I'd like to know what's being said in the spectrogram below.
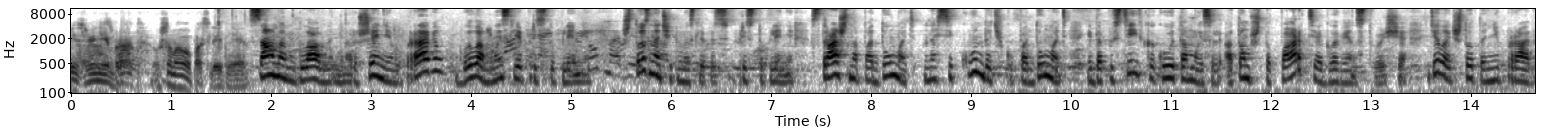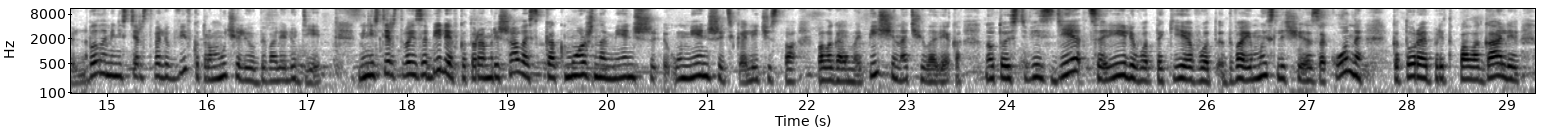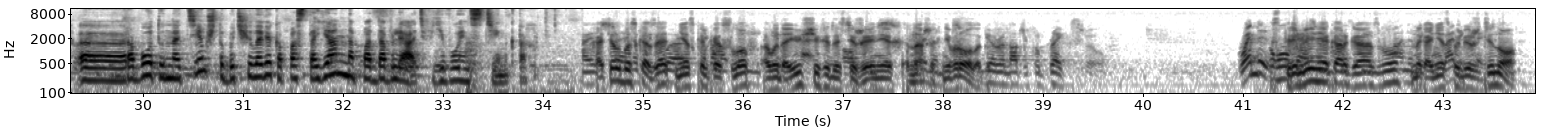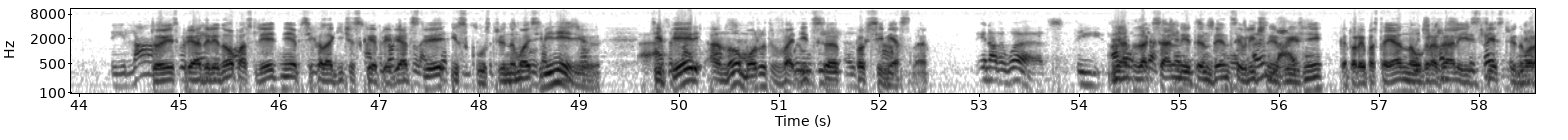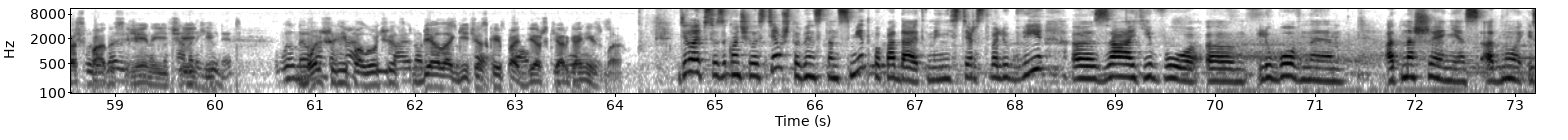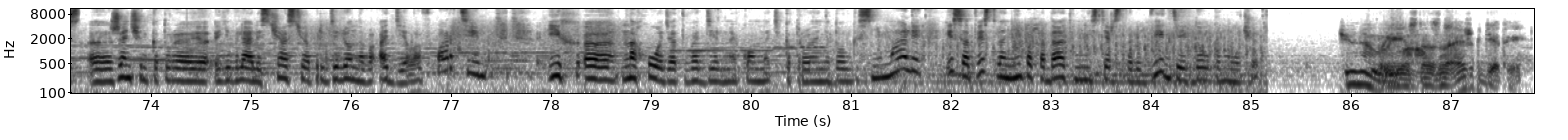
Извини, брат, у самого последнее. Самым главным нарушением правил было мыслепреступление. Что значит мыслепреступление? Страшно подумать, на секундочку подумать и допустить какую-то мысль о том, что партия главенствующая делает что-то неправильно. Было Министерство любви, в котором мучили и убивали людей. Министерство изобилия, в котором решалось как можно меньше, уменьшить количество полагаемой пищи на человека. Ну, то есть везде царили вот такие вот двоемыслящие законы, которые предполагали э, работу над тем, чтобы человека постоянно подавлять в его инстинктах. Хотел бы сказать несколько слов о выдающихся достижениях наших неврологов. Стремление к оргазму, наконец, побеждено. То есть преодолено последнее психологическое препятствие искусственному осеменению. Теперь оно может вводиться повсеместно. Неортодоксальные тенденции в личной жизни, которые постоянно угрожали естественному распаду семейной ячейки, больше не получат биологической поддержки организма. Дело все закончилось тем, что Винстон Смит попадает в Министерство любви э, за его э, любовное отношения с одной из э, женщин, которые являлись частью определенного отдела в партии. Их э, находят в отдельной комнате, которую они долго снимали, и, соответственно, не попадают в Министерство любви, где их долго мучают. Уинстон, знаешь, где ты?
